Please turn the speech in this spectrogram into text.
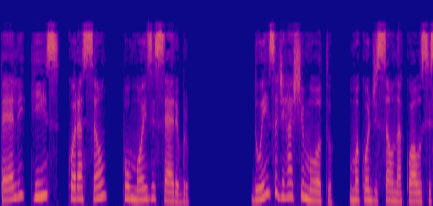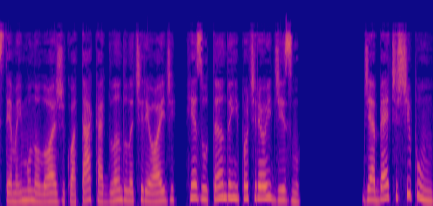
pele, rins, coração, pulmões e cérebro. Doença de Hashimoto, uma condição na qual o sistema imunológico ataca a glândula tireoide, resultando em hipotireoidismo. Diabetes tipo 1,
